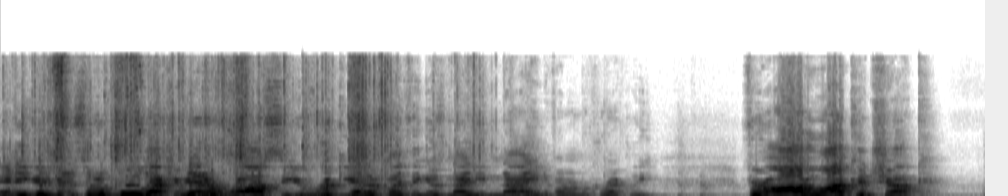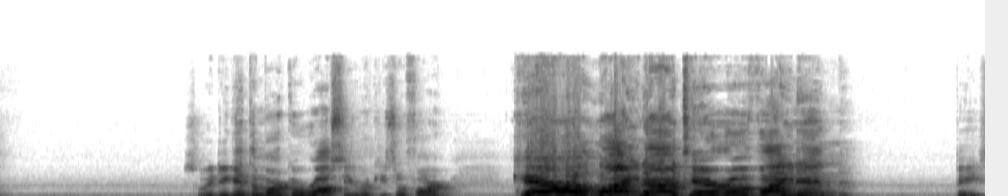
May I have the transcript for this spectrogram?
Any good Minnesota pools? Actually, we had a Rossi rookie out of, I think it was 99, if I remember correctly. For Ottawa, Tkachuk. So we did get the Marco Rossi rookie so far. Carolina, Teravainen. Base.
